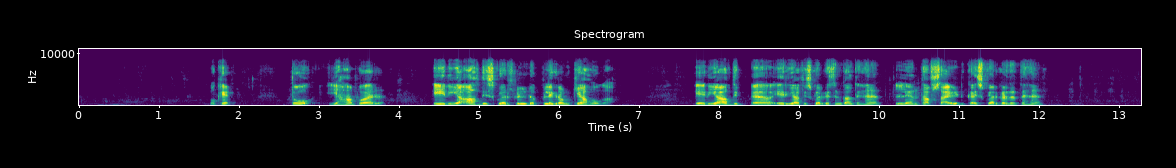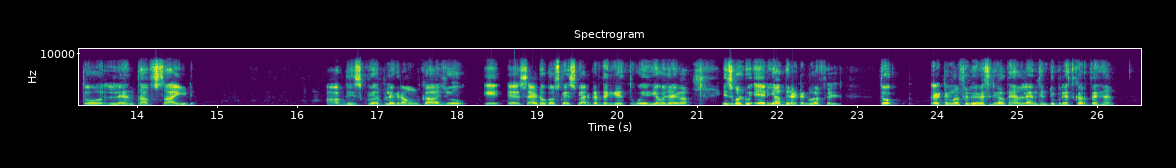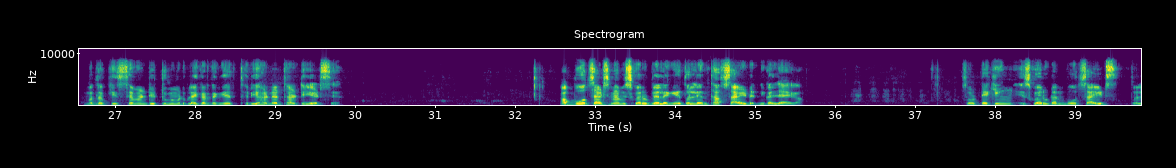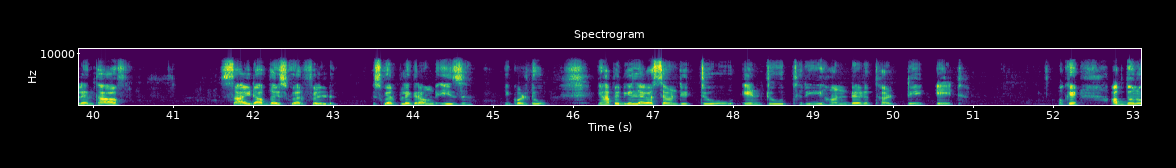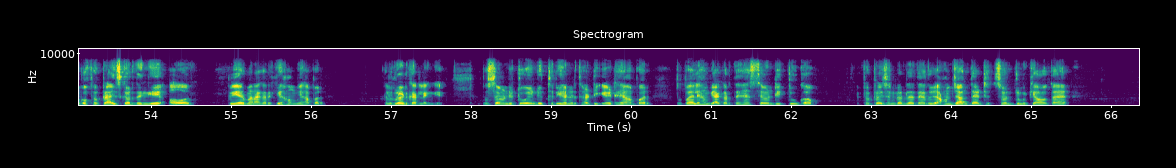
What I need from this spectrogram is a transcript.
okay okay? तो यहाँ पर area of the square field playground क्या होगा area of the area of square कैसे निकालते हैं? Length of side का square कर देते हैं। तो length of side of the square playground का जो साइड होगा, उसका स्क्वायर कर देंगे तो वो एरिया हो जाएगा। Is equal to area of the rectangular field तो रेक्टेंगुलर फ़ील्ड कैसे निकालते हैं? लेंथ इंटू ब्रेथ करते हैं। मतलब कि 72 में मल्टीप्लाई कर देंगे 338 से। अब बोथ साइड्स में हम स्क्वायर रूट ले लेंगे तो लेंथ ऑफ़ साइड निकल जाएगा। So, taking square root on both sides, the length of side of the square field, square playground is equal to, यहाँ पे निकल जाएगा 72 two into three hundred thirty eight okay अब दोनों को फैक्टराइज कर देंगे और पेयर बना करके हम यहाँ पर कैलकुलेट कर लेंगे। तो 72 two into three hundred thirty eight है यहाँ पर। तो पहले हम क्या करते हैं? 72 का फैक्टराइजेशन कर देते हैं। तो हम जानते हैं 72 में क्या होता है?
